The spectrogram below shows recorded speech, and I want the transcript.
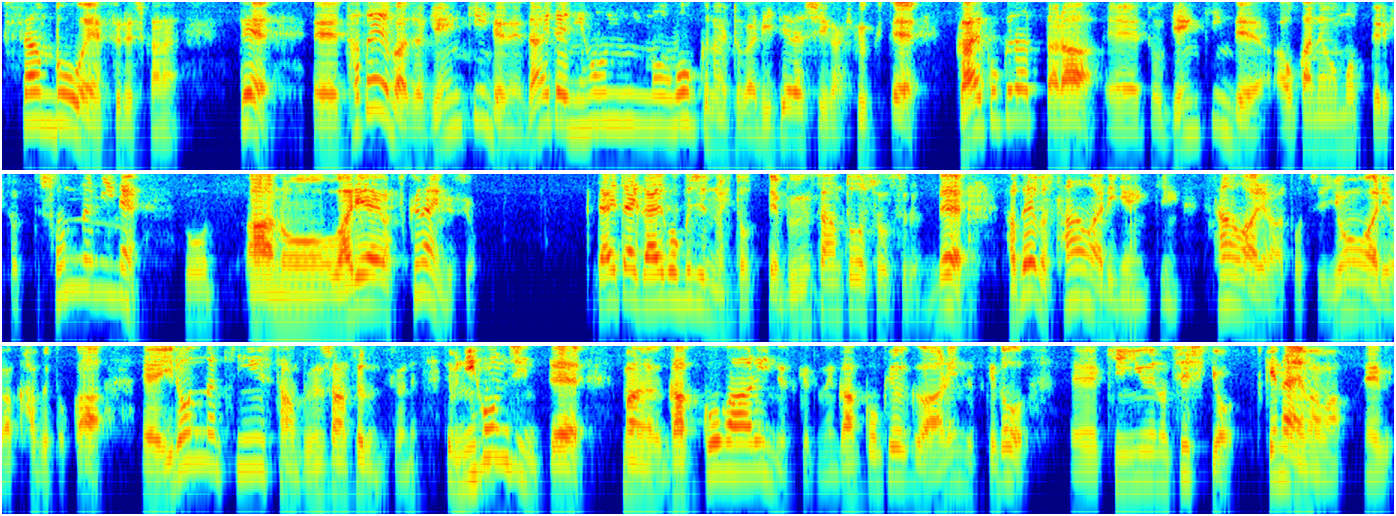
資産防衛するしかない。で、えー、例えばじゃあ現金でね、大体日本の多くの人がリテラシーが低くて、外国だったら、えっ、ー、と、現金でお金を持ってる人ってそんなにね、あの、割合は少ないんですよ。大体外国人の人って分散投資をするんで、例えば3割現金、3割は土地、4割は株とか、えー、いろんな金融資産を分散するんですよね。でも日本人って、まあ学校が悪いんですけどね、学校教育が悪いんですけど、えー、金融の知識をつけないまま、えー、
